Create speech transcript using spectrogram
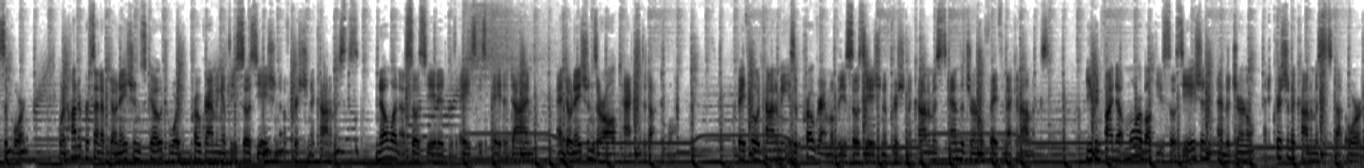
support. 100% of donations go toward the programming of the Association of Christian Economists. No one associated with ACE is paid a dime, and donations are all tax deductible. Faithful Economy is a program of the Association of Christian Economists and the journal Faith and Economics. You can find out more about the association and the journal at ChristianEconomists.org,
